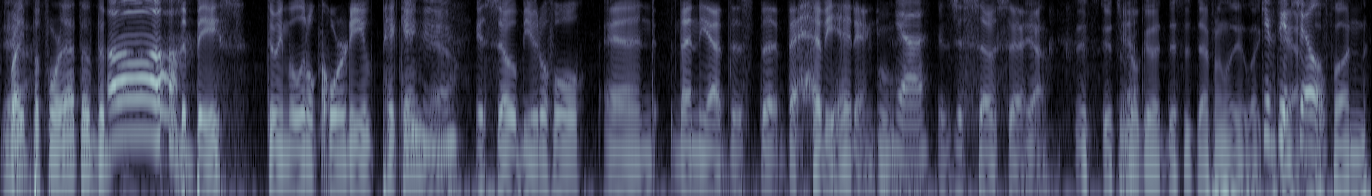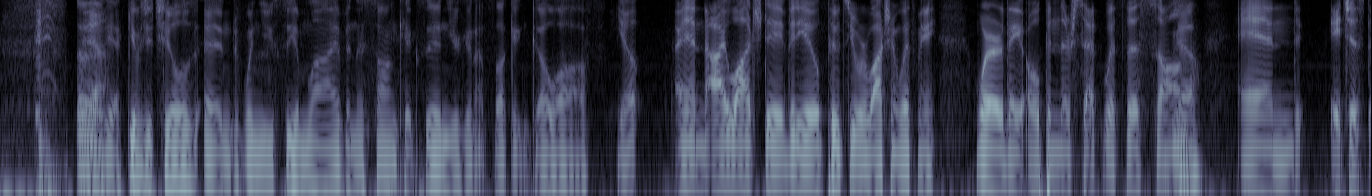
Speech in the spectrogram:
Yeah. Right before that though, the Oh, the bass doing the little chordy picking Mm-hmm. Yeah. is so beautiful and then yeah, this the the heavy hitting Ooh. yeah, is just so sick. Yeah, it's it's Yeah. real good. This is definitely like Gives you yeah, a chills. fun. Uh, Yeah. yeah. gives you chills, and when you see them live and this song kicks in, you're gonna fucking go off. Yep. And I watched a video, Poots, you were watching with me, where they opened their set with this song. Yeah. And it just,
